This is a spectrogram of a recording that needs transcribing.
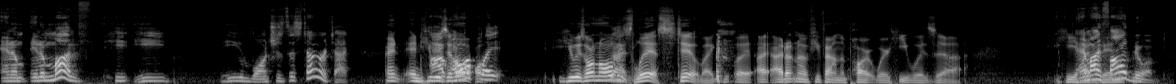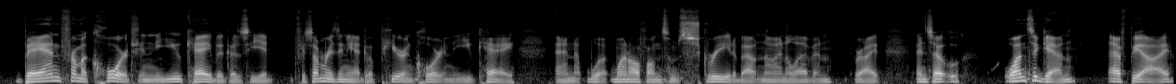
And in a month, he he he launches this terror attack. And and he was I, in all, play. he was on all these lists too. Like I, I don't know if you found the part where he was uh he had MI5 been knew him. banned from a court in the UK because he had for some reason he had to appear in court in the UK and w- went off on some screed about 9/11, right? And so once again, FBI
